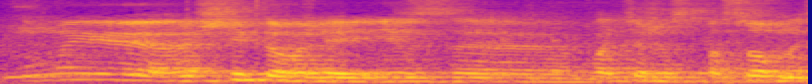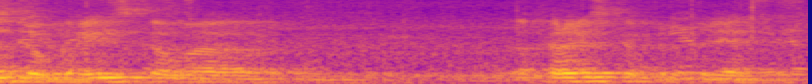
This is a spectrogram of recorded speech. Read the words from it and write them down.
Ну, мы рассчитывали из э, платежеспособности украинского, украинского предприятия.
